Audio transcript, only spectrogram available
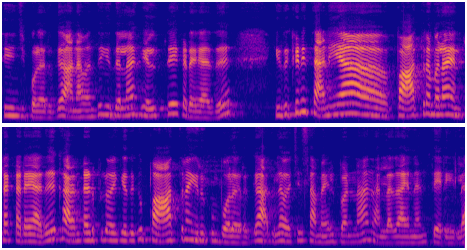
தீஞ்சு போல இருக்குது ஆனால் வந்து இதெல்லாம் ஹெல்த்தே கிடையாது. இதுக்குன்னு தனியாக பாத்திரமெல்லாம் என்கிட்ட கிடையாது. கரண்ட் அடுப்பில் வைக்கிறதுக்கு பாத்திரம் இருக்கும் போல இருக்குது அதில் வச்சு சமையல் பண்ணால் நல்லதா என்னன்னு தெரியல.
